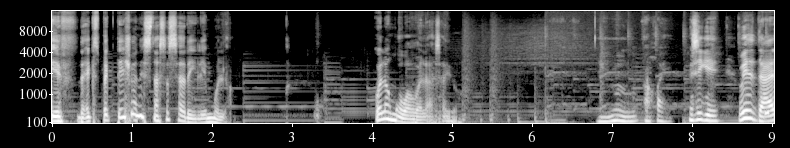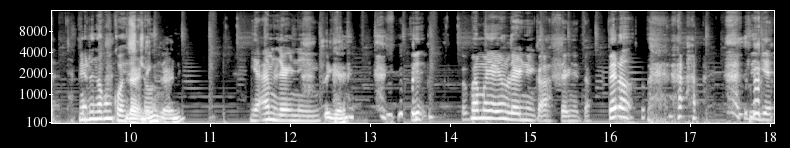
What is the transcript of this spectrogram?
if the expectation is nasa sarili mo lang, walang mawawala sa'yo. Mm, okay. Sige. With that, meron akong question. Learning, learning. Yeah, I'm learning. Sige. Mamaya yung learning ko after nito. Pero, sige,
